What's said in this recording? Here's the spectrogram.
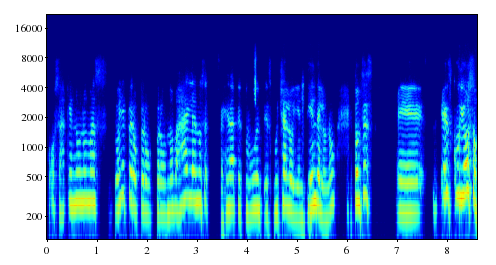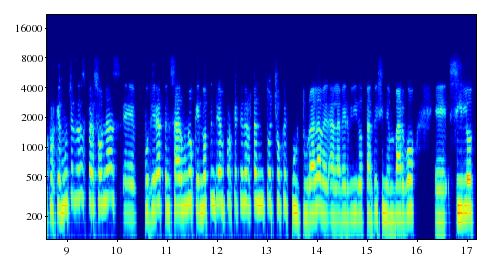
O sea, que no nomás, oye, pero, pero, pero no baila, no sé, espérate tú, escúchalo y entiéndelo, ¿no? Entonces, eh, es curioso porque muchas de esas personas eh, pudiera pensar uno que no tendrían por qué tener tanto choque cultural al haber, vivido tanto y sin embargo eh, sí, lo,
